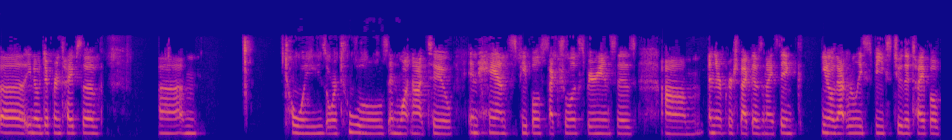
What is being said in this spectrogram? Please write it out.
uh, you know, different types of um, toys or tools and whatnot to enhance people's sexual experiences um, and their perspectives. And I think, you know, that really speaks to the type of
